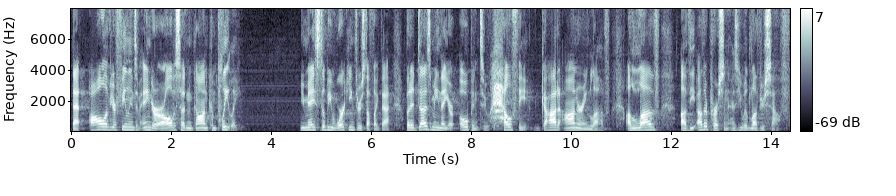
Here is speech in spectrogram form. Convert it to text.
that all of your feelings of anger are all of a sudden gone completely. You may still be working through stuff like that, but it does mean that you're open to healthy, God honoring love, a love of the other person as you would love yourself.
